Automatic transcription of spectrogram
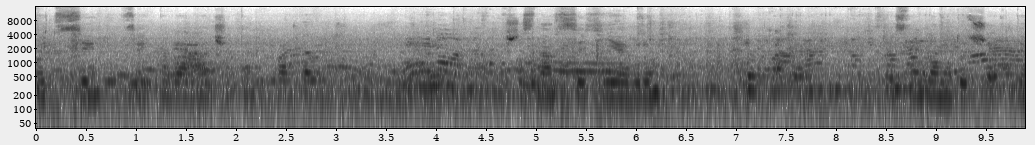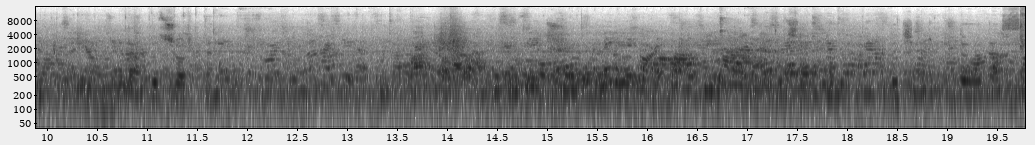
Оці, цей товар бачите. 16 євро. В основному тут шорти. Так, тут шорти. До черги. До каси.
